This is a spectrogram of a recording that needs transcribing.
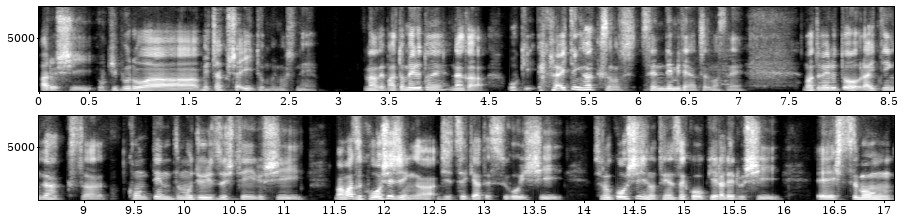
あるし、オキプロはめちゃくちゃいいと思いますね。なので、まとめるとね、なんか、オキ、ライティングハックスの宣伝みたいになっちゃいますね。まとめると、ライティングハックスはコンテンツも充実しているし、まあ、まず講師陣が実績あってすごいし、その講師陣の添削を受けられるし、えー、質問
